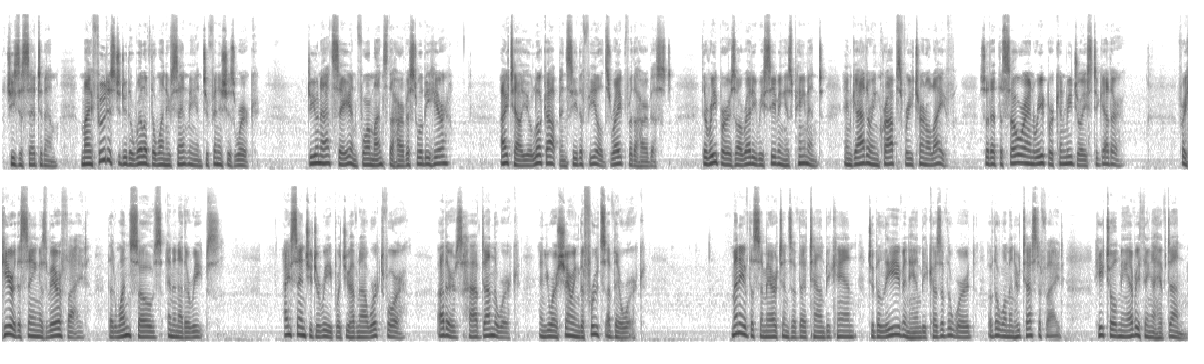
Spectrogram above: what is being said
Jesus said to them, My food is to do the will of the one who sent me and to finish his work. Do you not say in four months the harvest will be here? I tell you, look up and see the fields ripe for the harvest. The reaper is already receiving his payment and gathering crops for eternal life, so that the sower and reaper can rejoice together. For here the saying is verified that one sows and another reaps. I sent you to reap what you have not worked for. Others have done the work, and you are sharing the fruits of their work. Many of the Samaritans of that town began to believe in him because of the word of the woman who testified, He told me everything I have done.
